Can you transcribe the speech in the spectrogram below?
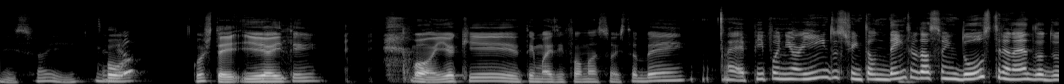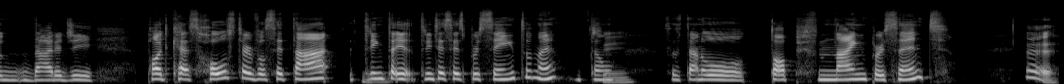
Isso aí. Você Boa. Gostei. E aí tem. Bom, e aqui tem mais informações também. É, people in your industry. Então, dentro da sua indústria, né, do, do- da área de podcast hoster, você tá 30, 36%, né? Então, Sim. você tá no top 9%. É,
